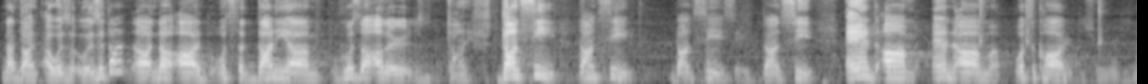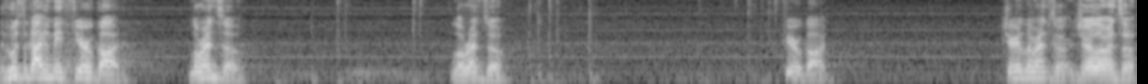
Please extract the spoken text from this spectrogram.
Not Don. Uh, was it, is it Don? Oh no. Uh, what's the Donnie? Um, who's the other? Donnie. Don C. Don C. Don C. Don C. Don C. And um and um what's it called? Who's the guy who made Fear of God? Lorenzo. Lorenzo. Fear God. Jerry Lorenzo. Jerry Lorenzo.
